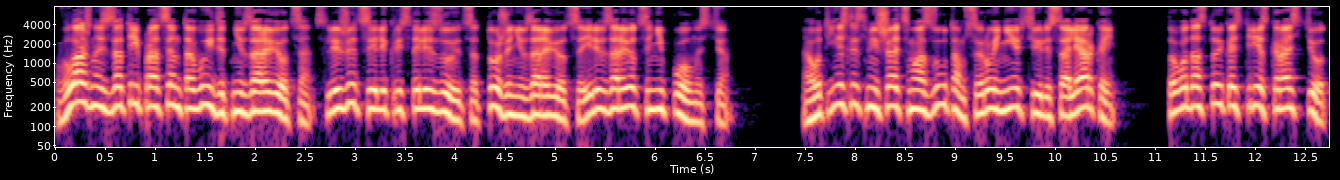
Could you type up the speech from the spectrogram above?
Влажность за 3% выйдет, не взорвется. Слежится или кристаллизуется, тоже не взорвется. Или взорвется не полностью. А вот если смешать с мазутом, сырой нефтью или соляркой, то водостойкость резко растет.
